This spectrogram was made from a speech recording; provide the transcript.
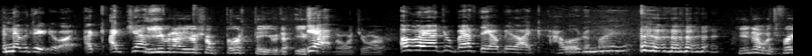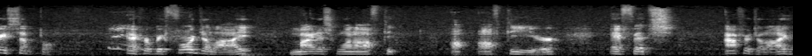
I never do, do I? I, I just, Even on your actual birthday, you, don't- you Yeah. don't know what you are. on my actual birthday, I'll be like, how old am I? You know, it's very simple. If we're before July, minus one off the off the year. If it's after July,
